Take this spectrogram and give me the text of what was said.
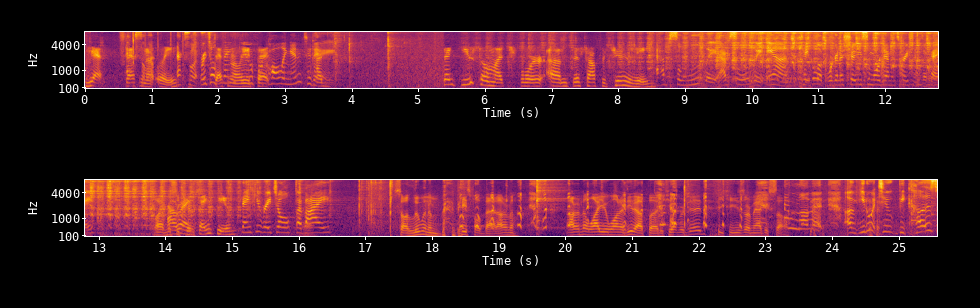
Yes, definitely. Excellent. Rachel, Definitely, thank you for calling in today. Thank you so much for um, this opportunity. absolutely, absolutely. And take a look. We're going to show you some more demonstrations, okay? All right. All right. Kim. thank you. Thank you, Rachel. Bye bye. So aluminum baseball bat. I don't know. I don't know why you want to do that, but if you ever did, you can use our magic saw. I love it. Um, you know what, too? Because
